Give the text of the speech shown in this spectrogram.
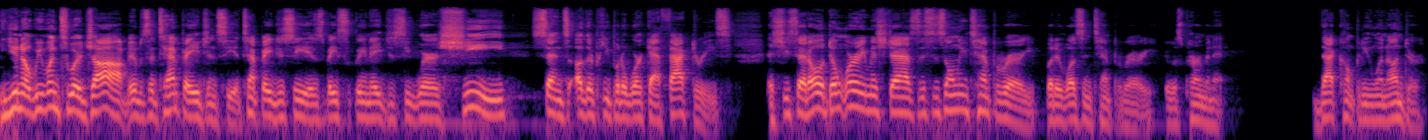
you know, we went to her job. It was a temp agency. A temp agency is basically an agency where she sends other people to work at factories. And she said, Oh, don't worry, Miss Jazz. This is only temporary. But it wasn't temporary, it was permanent. That company went under.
